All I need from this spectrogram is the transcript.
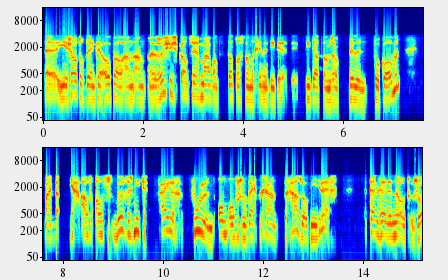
Uh, je zou toch denken ook wel aan, aan de Russische kant, zeg maar, want dat was dan degene die, die dat dan zou willen voorkomen. Maar ja, als, als burgers niet veilig voelen om over zo'n weg te gaan, dan gaan ze ook niet weg. Tenzij de nood zo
